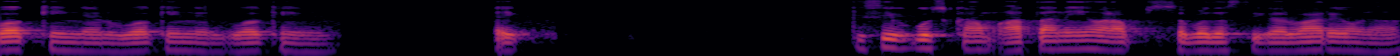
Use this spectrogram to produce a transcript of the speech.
working and working and working like किसी को कुछ काम आता नहीं है और आप ज़बरदस्ती करवा रहे हो ना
